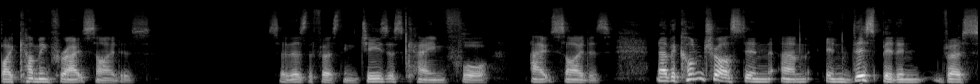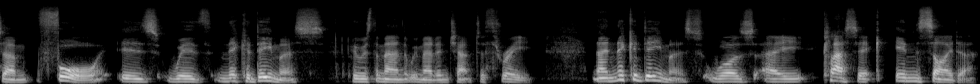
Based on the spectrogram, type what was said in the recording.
by coming for outsiders. So there's the first thing. Jesus came for outsiders. Now, the contrast in, um, in this bit in verse um, 4 is with Nicodemus, who was the man that we met in chapter 3. Now, Nicodemus was a classic insider.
